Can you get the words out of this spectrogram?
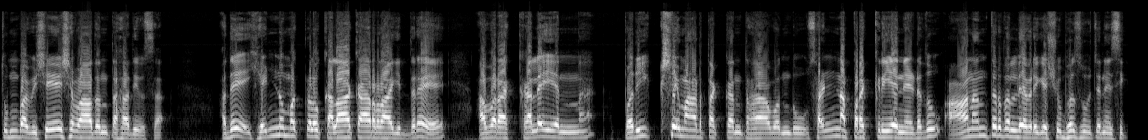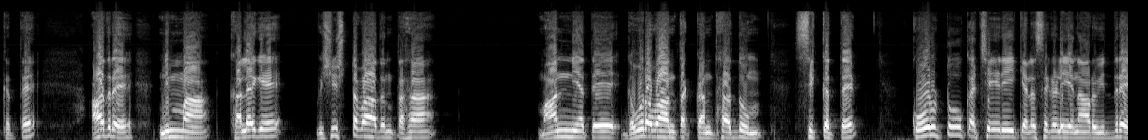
ತುಂಬ ವಿಶೇಷವಾದಂತಹ ದಿವಸ. ಅದೇ ಹೆಣ್ಣು ಮಕ್ಕಳು ಕಲಾಕಾರರಾಗಿದ್ದರೆ ಅವರ ಕಲೆಯನ್ನು ಪರೀಕ್ಷೆ ಮಾಡತಕ್ಕಂತಹ ಒಂದು ಸಣ್ಣ ಪ್ರಕ್ರಿಯೆ ನಡೆದು ಆನಂತರದಲ್ಲಿ ಅವರಿಗೆ ಶುಭ ಸೂಚನೆ ಸಿಕ್ಕತ್ತೆ. ಆದರೆ ನಿಮ್ಮ ಕಲೆಗೆ ವಿಶಿಷ್ಟವಾದಂತಹ ಮಾನ್ಯತೆ, ಗೌರವ ಅಂತಕ್ಕಂಥದ್ದು ಸಿಕ್ಕತ್ತೆ. ಕೋರ್ಟು, ಕಚೇರಿ ಕೆಲಸಗಳು ಏನಾದರೂ ಇದ್ದರೆ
